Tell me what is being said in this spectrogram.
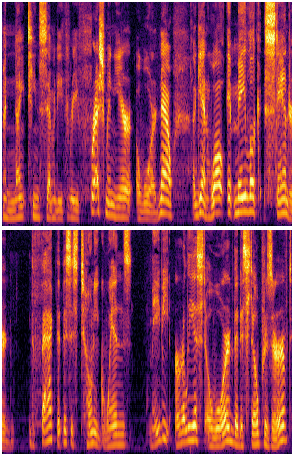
a 1973 freshman year award. Now, again, while it may look standard, the fact that this is Tony Gwynn's maybe earliest award that is still preserved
